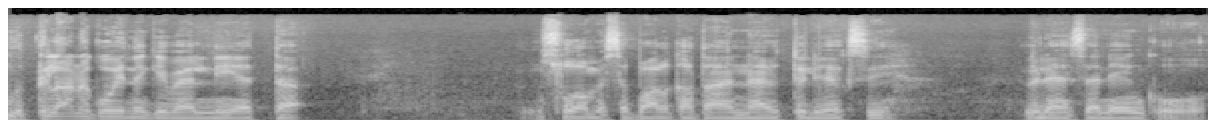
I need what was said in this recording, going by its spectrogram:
mutta tilanne on kuitenkin vielä niin, että Suomessa palkataan näyttelijäksi yleensä niin kuin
